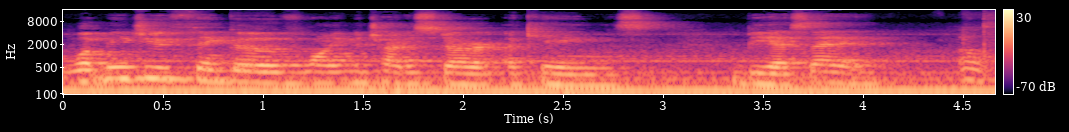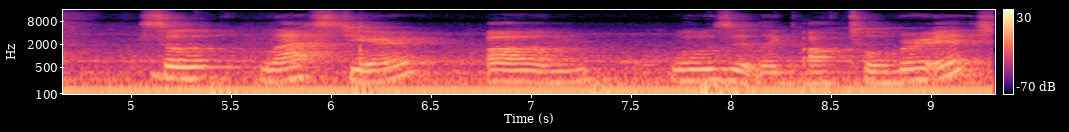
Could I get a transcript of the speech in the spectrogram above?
what made you think of wanting to try to start a King's BSA? Oh, so last year, um, what was it like October ish?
